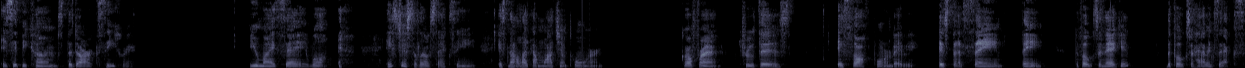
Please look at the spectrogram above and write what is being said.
is it becomes the dark secret. You might say, well, it's just a little sex scene. It's not like I'm watching porn. Girlfriend, truth is, it's soft porn, baby. It's the same thing. The folks are naked, the folks are having sex.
